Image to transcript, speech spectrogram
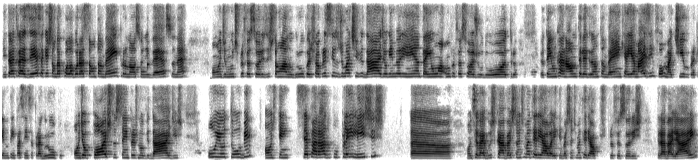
Então, é trazer essa questão da colaboração também para o nosso universo, né? Onde muitos professores estão lá no grupo, eles falam: eu preciso de uma atividade, alguém me orienta, e um, um professor ajuda o outro. Eu tenho um canal no Telegram também, que aí é mais informativo para quem não tem paciência para grupo, onde eu posto sempre as novidades. O YouTube, onde tem separado por playlists, uh, onde você vai buscar bastante material ali, tem bastante material para os professores trabalharem.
